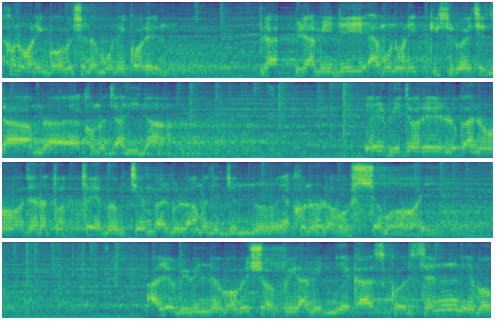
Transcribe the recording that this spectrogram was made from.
এখন অনেক গবেষণা মনে করেন পিরামিডে এমন অনেক কিছু রয়েছে যা আমরা এখনও জানি না। এর ভিতরে লুকানো অজানা তথ্য এবং চেম্বারগুলো আমাদের জন্য এখনও রহস্যময়। আজও বিভিন্ন গবেষক পিরামিড নিয়ে কাজ করছেন এবং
